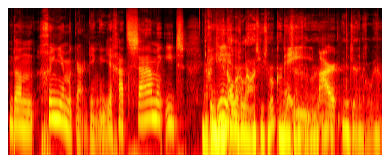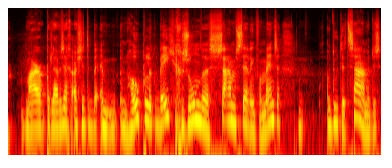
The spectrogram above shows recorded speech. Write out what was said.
dan gun je elkaar dingen. Je gaat samen iets niet in alle relaties ook, kan ik Nee, zeggen. maar- In general, ja. Maar laten we zeggen, als je het een, een hopelijk beetje gezonde samenstelling van mensen doet het samen. Dus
